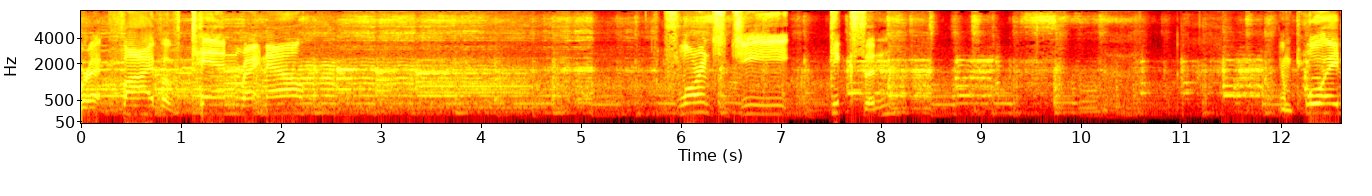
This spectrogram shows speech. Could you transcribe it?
We're at 5 of 10 right now. Florence G. Dixon employed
